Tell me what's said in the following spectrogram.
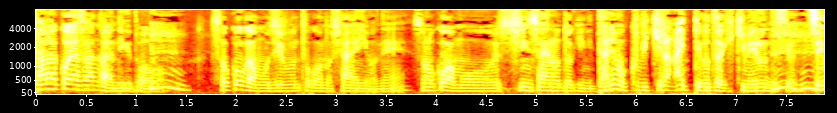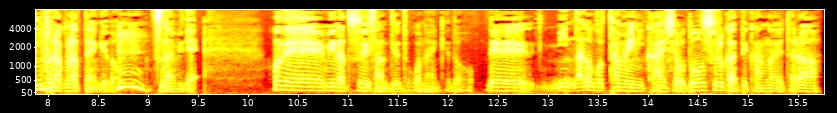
たらこ屋さんがあるんだけど、うん。そこがもう自分とこの社員をね、その子はもう震災の時に誰も首切らないっていうことだけ決めるんですよ。うんうんうん全部なくなったんやけど、うん津波で。ほんで、港水産っていうとこなんやけど、で、みんなのために会社をどうするかって考えたら、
